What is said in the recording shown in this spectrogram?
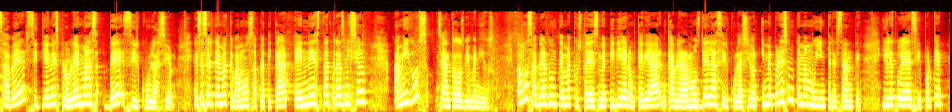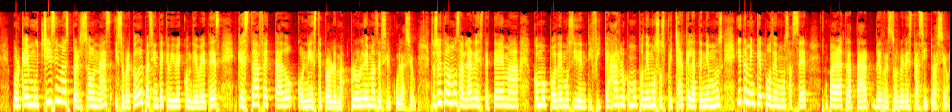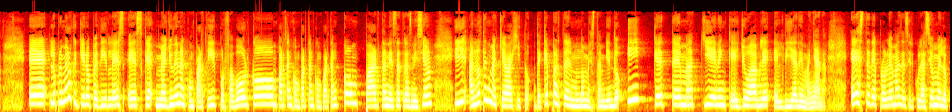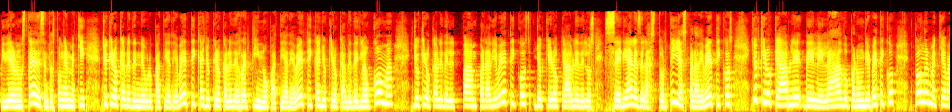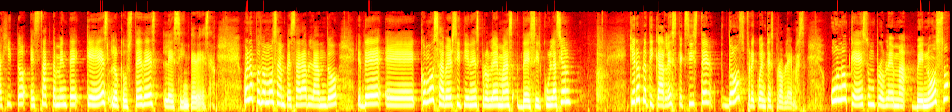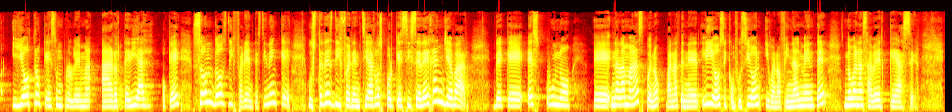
saber si tienes problemas de circulación? Ese es el tema que vamos a platicar en esta transmisión. Amigos, sean todos bienvenidos. Vamos a hablar de un tema que ustedes me pidieron, quería que habláramos de la circulación y me parece un tema muy interesante y les voy a decir por qué porque hay muchísimas personas y sobre todo el paciente que vive con diabetes que está afectado con este problema, problemas de circulación. Entonces ahorita vamos a hablar de este tema, cómo podemos identificarlo, cómo podemos sospechar que la tenemos y también qué podemos hacer para tratar de resolver esta situación. Eh, lo primero que quiero pedirles es que me ayuden a compartir, por favor, compartan, compartan, compartan, compartan esta transmisión y anótenme aquí abajito de qué parte del mundo me están viendo y qué tema quieren que yo hable el día de mañana. Este de problemas de circulación me lo pidieron ustedes, entonces pónganme aquí. Yo quiero que hable de neuropatía diabética, yo quiero que hable de retinopatía diabética, yo quiero que hable de glaucoma, yo quiero que hable del pan para diabéticos, yo quiero que hable de los cereales, de las tortillas para diabéticos, yo quiero que hable del helado para un diabético. Pónganme aquí abajito exactamente qué es lo que a ustedes les interesa. Bueno, pues vamos a empezar hablando de eh, cómo saber si tienes problemas de circulación. Quiero platicarles que existen dos frecuentes problemas. Uno que es un problema venoso y otro que es un problema arterial. ¿ok? Son dos diferentes. Tienen que ustedes diferenciarlos porque si se dejan llevar de que es uno eh, nada más, bueno, van a tener líos y confusión y bueno, finalmente no van a saber qué hacer.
